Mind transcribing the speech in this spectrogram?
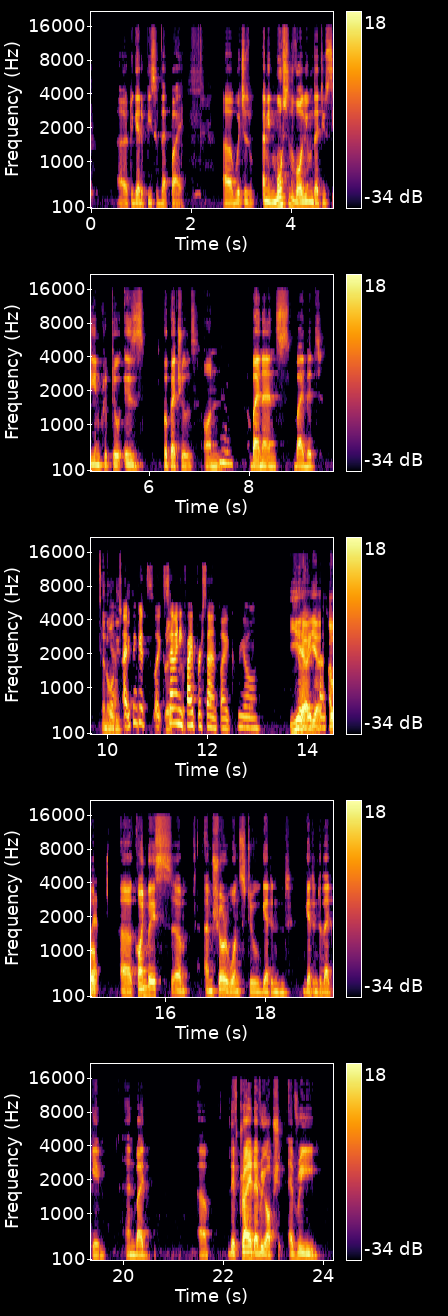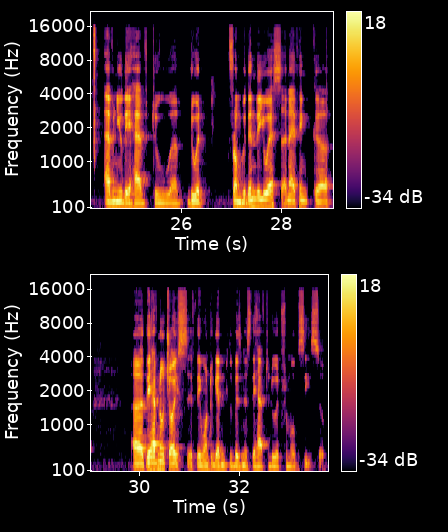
uh, to get a piece of that pie, uh, which is, I mean, most of the volume that you see in crypto is perpetuals on mm. Binance, Bybit, and all yeah, these. I think it's like seventy-five right? percent, like real yeah yeah so uh, coinbase um, i'm sure wants to get in get into that game and by uh, they've tried every option every avenue they have to uh, do it from within the us and i think uh, they have no choice. If they want to get into the business they have to do it from overseas so.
